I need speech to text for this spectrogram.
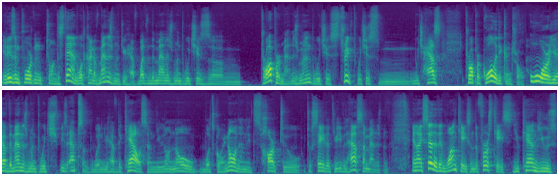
it is important to understand what kind of management you have, whether the management which is um, proper management, which is strict, which is um, which has proper quality control. Or you have the management which is absent when you have the chaos and you don't know what's going on and it's hard to, to say that you even have some management. And I said that in one case, in the first case, you can use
